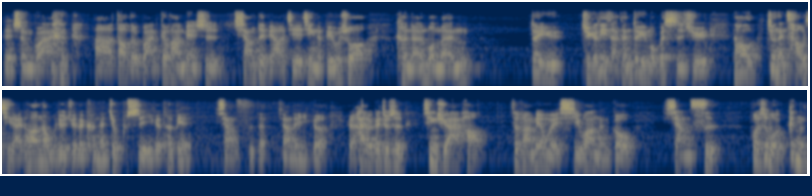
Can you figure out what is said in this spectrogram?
人生观啊、道德观各方面是相对比较接近的。比如说，可能我们对于举个例子啊，可能对于某个时局，然后就能吵起来的话，那我就觉得可能就不是一个特别相似的这样的一个人。还有一个就是兴趣爱好这方面，我也希望能够相似，或者是我更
